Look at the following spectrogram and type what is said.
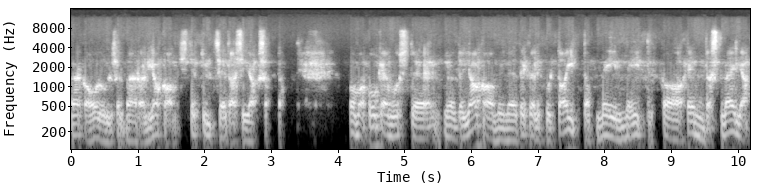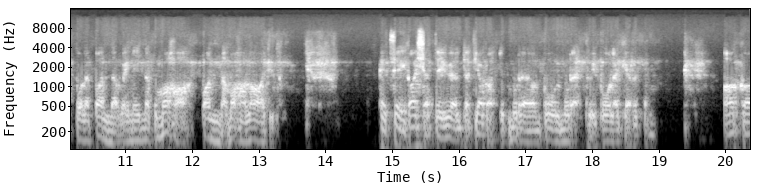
väga olulisel määral jagamist, et üldse edasi jaksata. oma kogemuste nii-öelda jagamine tegelikult aitab meil neid ka endast väljapoole panna või neid nagu maha panna, maha laadida et see ka asjata ei öelda, et jagatud mure on pool muret või poole kergem. Aga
